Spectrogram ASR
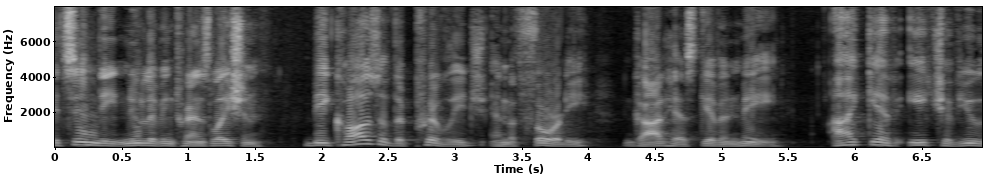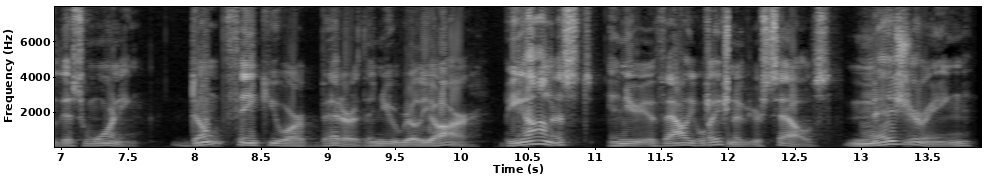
It's in the New Living Translation. Because of the privilege and authority God has given me, I give each of you this warning. Don't think you are better than you really are. Be honest in your evaluation of yourselves, measuring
